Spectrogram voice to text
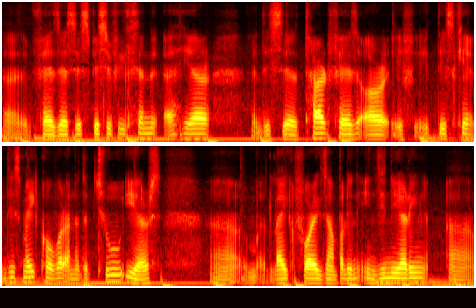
uh, phases specification uh, here this uh, third phase or if it, this this may cover another two years uh, like for example in engineering uh,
